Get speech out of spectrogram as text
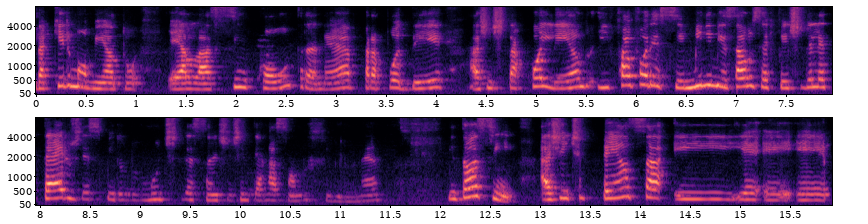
naquele momento, ela se encontra, né? Para poder a gente estar tá colhendo e favorecer, minimizar os efeitos deletérios desse período muito estressante de internação do filho, né? Então, assim, a gente pensa e é, é,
